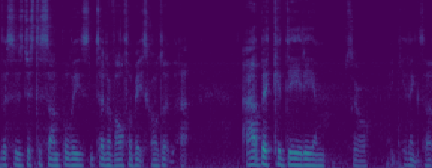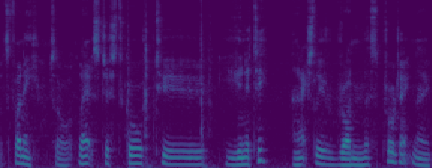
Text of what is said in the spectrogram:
this is just to sample these, instead of alphabets called it that, Abecedarium. So you think that's funny. So let's just go to Unity and actually run this project now.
